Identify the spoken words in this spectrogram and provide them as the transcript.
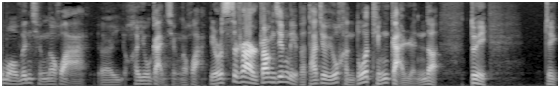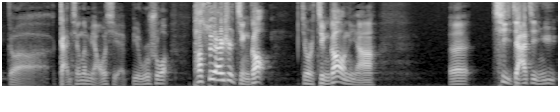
默温情的话，呃，很有感情的话。比如四十二章经里的，它就有很多挺感人的。对这个感情的描写，比如说，他虽然是警告，就是警告你啊，呃，弃家禁欲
